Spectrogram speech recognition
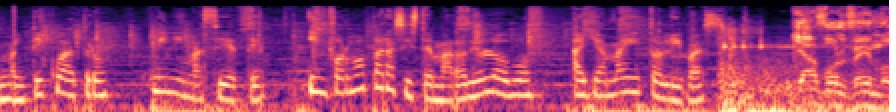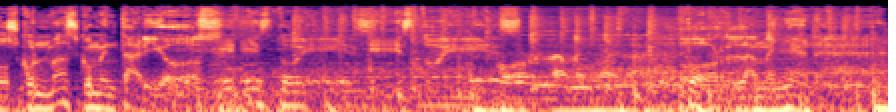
24, mínima 7. Informó para Sistema Radio Lobo, Ayamaito Olivas. Ya volvemos con más comentarios. Esto es, esto es. Por la mañana. Por la mañana.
